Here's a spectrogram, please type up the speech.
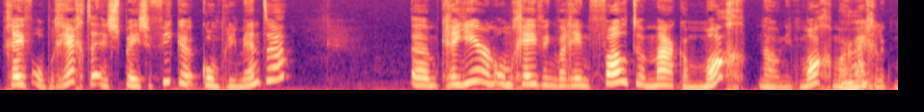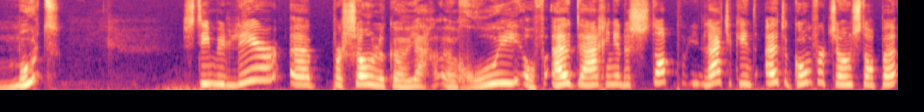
Geef oprechte en specifieke complimenten. Ehm, creëer een omgeving waarin fouten maken mag. Nou, niet mag, maar Mhm. eigenlijk moet. Stimuleer eh, persoonlijke ja, eh, groei of uitdagingen. Dus stap, laat je kind uit de comfortzone stappen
